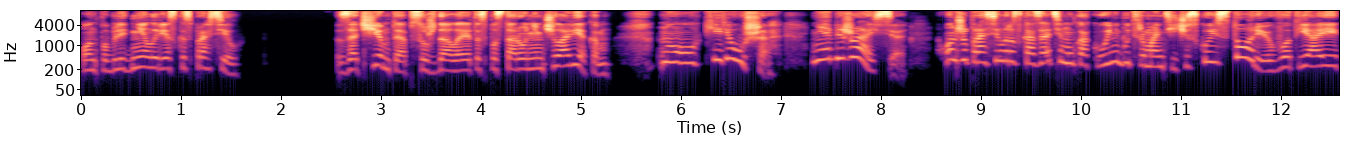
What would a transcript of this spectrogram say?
Он побледнел и резко спросил. «Зачем ты обсуждала это с посторонним человеком?» «Ну, Кирюша, не обижайся. Он же просил рассказать ему какую-нибудь романтическую историю. Вот я и...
